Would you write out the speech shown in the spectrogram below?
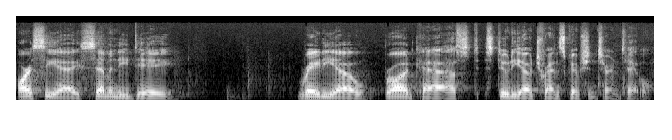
RCA 70D radio broadcast studio transcription turntable.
